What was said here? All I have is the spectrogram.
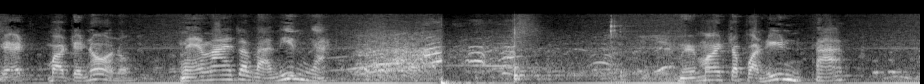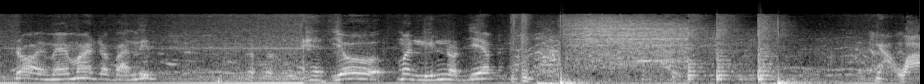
แดดมาแต่นอเนาะแม่ไม้สวานินค่ะแม่ไม้จะปันหินค่ะ ร้อยแม่ม้จะปันลิ้นโยมันลิ้นรถเย็บอย่าว่า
